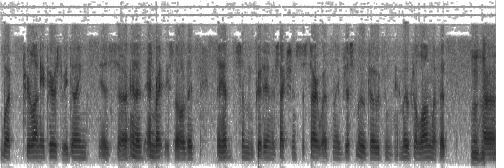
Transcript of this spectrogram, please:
What Trelawney appears to be doing is, uh, and, and rightly so, they they had some good intersections to start with, and they've just moved out and, and moved along with it. Mm-hmm. Uh,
